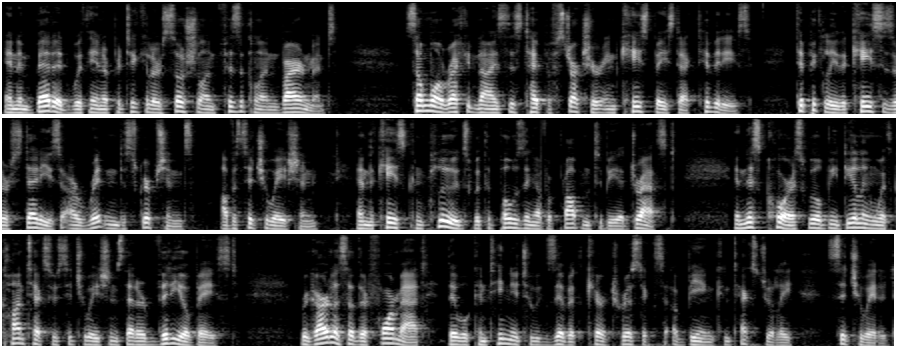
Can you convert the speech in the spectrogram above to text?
and embedded within a particular social and physical environment. Some will recognize this type of structure in case-based activities. Typically, the cases or studies are written descriptions of a situation, and the case concludes with the posing of a problem to be addressed. In this course, we'll be dealing with contexts or situations that are video-based. Regardless of their format, they will continue to exhibit characteristics of being contextually situated.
